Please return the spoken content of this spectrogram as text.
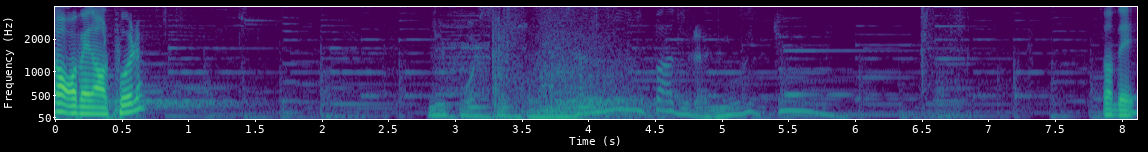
On remet dans le pool. Les poissons pas de la nourriture. Attendez.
